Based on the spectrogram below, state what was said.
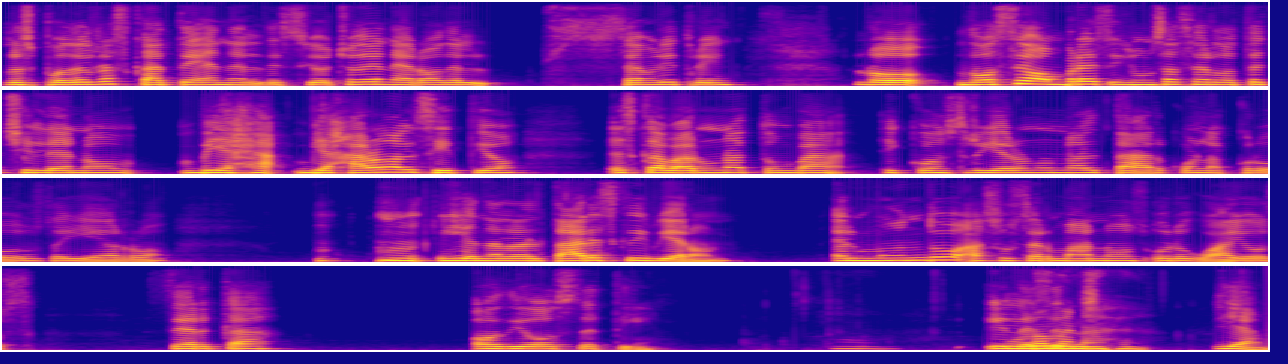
después del rescate, en el 18 de enero del 73, los 12 hombres y un sacerdote chileno viajaron al sitio, excavaron una tumba y construyeron un altar con la cruz de hierro. y en el altar escribieron, el mundo a sus hermanos uruguayos cerca, oh Dios, de ti. Y Un homenaje. Ya.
